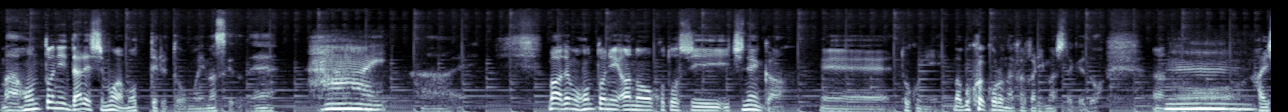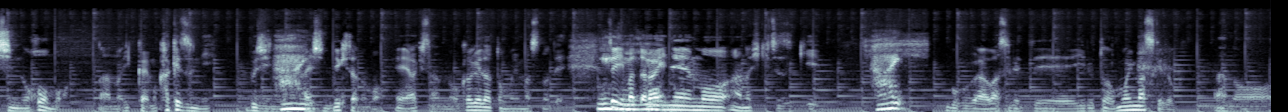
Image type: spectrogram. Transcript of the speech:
まあ本当に誰しもは持ってると思いますけどね。はい。はい。まあでも本当にあの今年1年間、えー特に、まあ僕はコロナかかりましたけど、あうんの、配信の方も、あの、一回もかけずに無事にはい配信できたのも、えー、アキさんのおかげだと思いますので、いえいえぜひまた来。年も、あの、引き続き、はい。僕が忘れているとは思いますけど、あの、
